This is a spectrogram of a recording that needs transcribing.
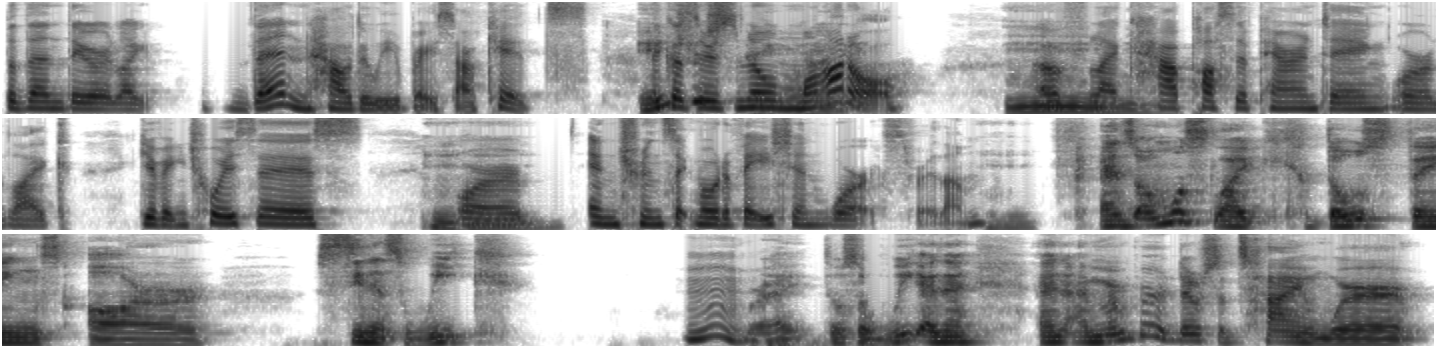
but then they were like, then how do we raise our kids? Because there's no Interesting, right? model of like Mm. how positive parenting or like giving choices or Mhm. intrinsic motivation works for them. Mhm. And it's almost like those things are seen as weak. Mm. right? Those are weak, and then, and I remember there was a time where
